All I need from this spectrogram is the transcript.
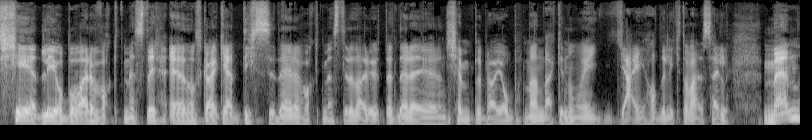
kjedelig jobb å være vaktmester. Eh, nå skal ikke jeg disse dere vaktmestere der ute, dere gjør en kjempebra jobb, men det er ikke noe jeg hadde likt å være selv. Men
